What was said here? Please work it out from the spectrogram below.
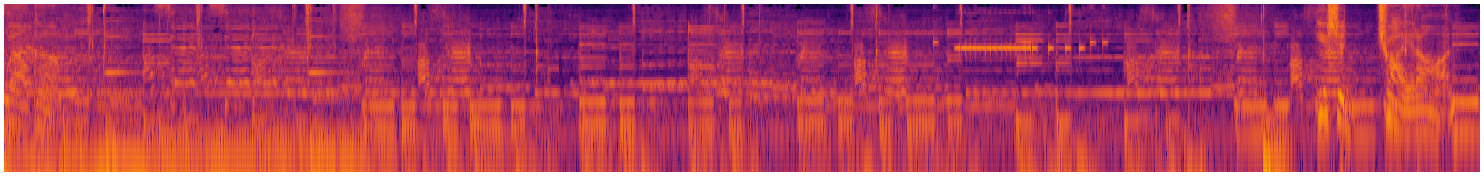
Welcome. You should try it on.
